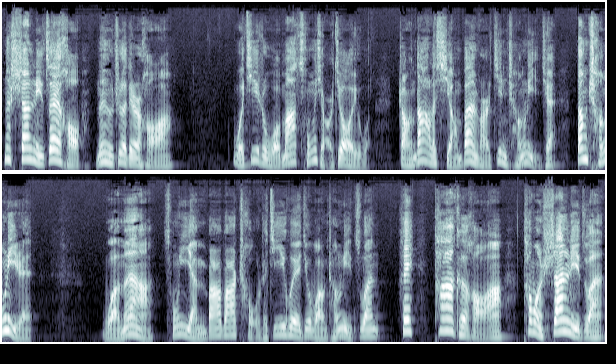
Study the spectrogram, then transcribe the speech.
那山里再好，能有这地儿好啊？我记着我妈从小教育我，长大了想办法进城里去当城里人。我们啊，从眼巴巴瞅着机会就往城里钻。嘿，他可好啊，他往山里钻。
